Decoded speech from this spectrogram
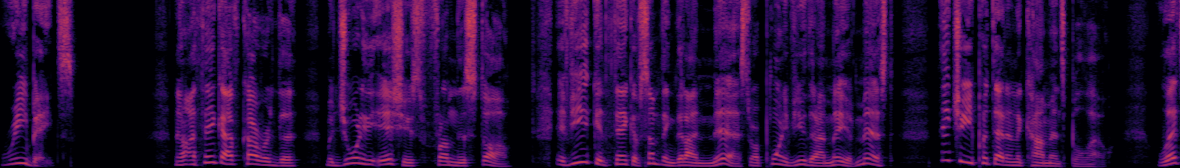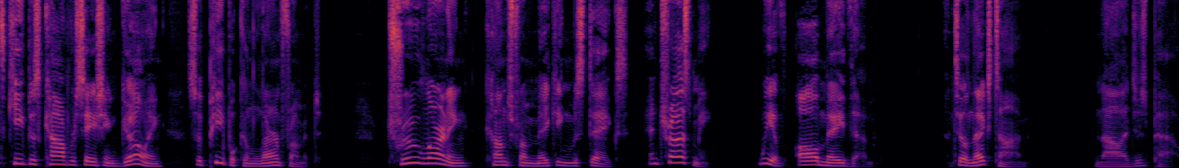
rebates. Now, I think I've covered the majority of the issues from this stall. If you can think of something that I missed or a point of view that I may have missed, make sure you put that in the comments below. Let's keep this conversation going so people can learn from it. True learning comes from making mistakes, and trust me, we have all made them. Until next time, knowledge is power.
